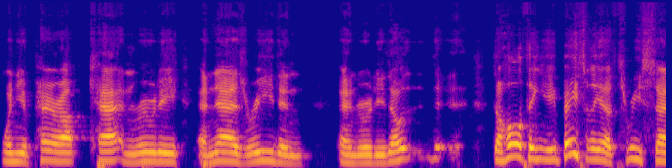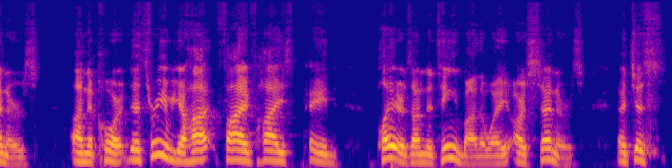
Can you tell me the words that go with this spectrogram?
when you pair up Cat and Rudy and Naz Reid and, and Rudy. Those, the, the whole thing, you basically have three centers on the court. The three of your hot, five highest paid players on the team, by the way, are centers. It just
